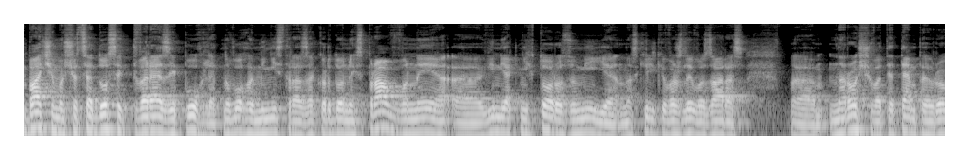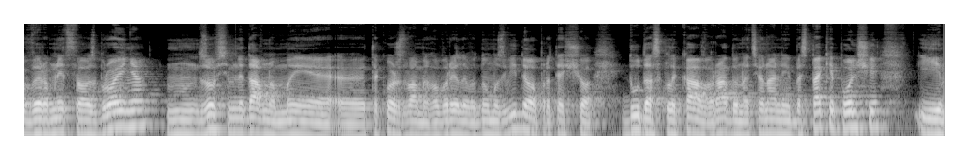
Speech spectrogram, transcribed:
бачимо, що це досить тверезий погляд нового міністра закордонних справ. Вони е, він як ніхто розуміє, наскільки важливо зараз. Е, Нарощувати темпи виробництва озброєння зовсім недавно ми е, також з вами говорили в одному з відео про те, що Дуда скликав Раду національної безпеки Польщі, і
